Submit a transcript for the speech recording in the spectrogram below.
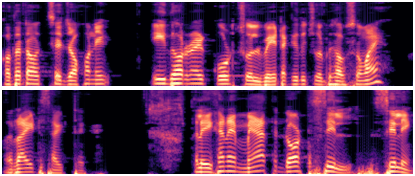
কথাটা হচ্ছে যখনই এই ধরনের কোড চলবে, এটা কিন্তু চলবে সবসময় রাইট সাইড থেকে। তাহলে এখানে math dot ceil ceiling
